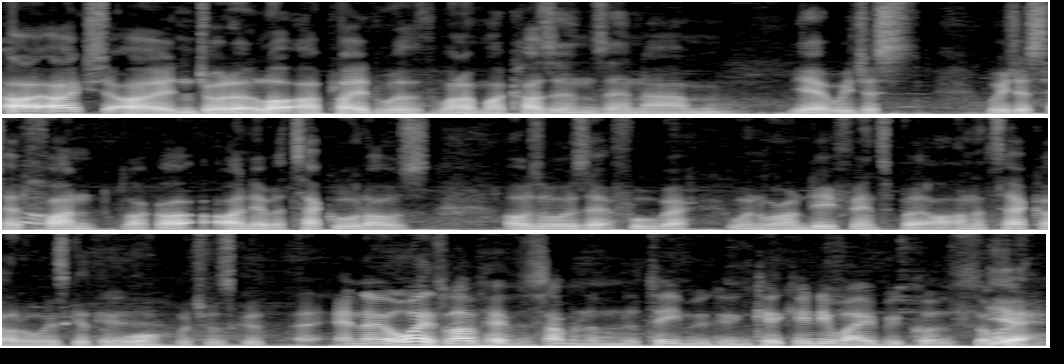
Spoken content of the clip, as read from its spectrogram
I, I actually I enjoyed it a lot. I played with one of my cousins, and um, yeah, we just we just had fun. Like I, I never tackled. I was I was always at fullback when we are on defense, but on attack I'd always get the Yeah. ball, which was good. And they always love having someone in the team who can kick anyway because like, Yeah.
